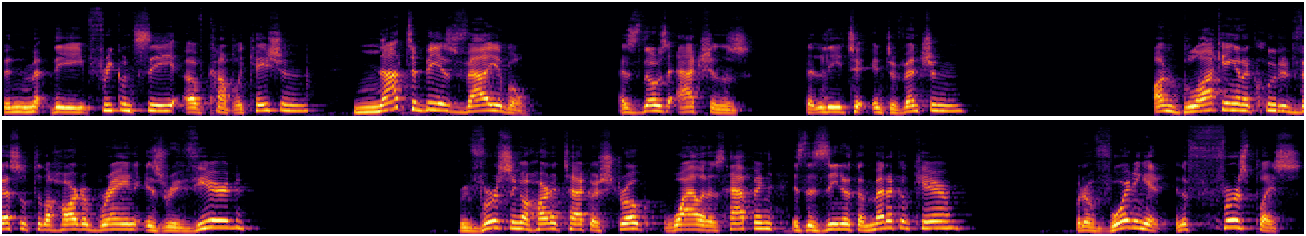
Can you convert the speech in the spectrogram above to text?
the, the frequency of complication not to be as valuable as those actions that lead to intervention. Unblocking an occluded vessel to the heart or brain is revered Reversing a heart attack or stroke while it is happening is the zenith of medical care, but avoiding it in the first place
